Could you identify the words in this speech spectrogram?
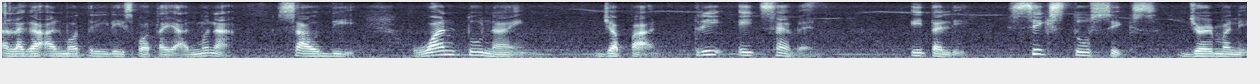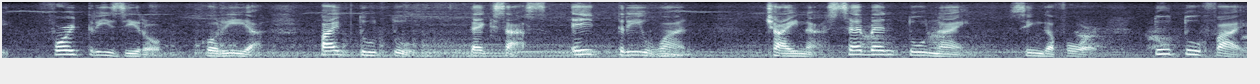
Alagaan mo 3 days po, tayaan mo na. Saudi 129, Japan 387, Italy 626 Germany. 430 Korea. 522 Texas. 831 China. 729 Singapore. 225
